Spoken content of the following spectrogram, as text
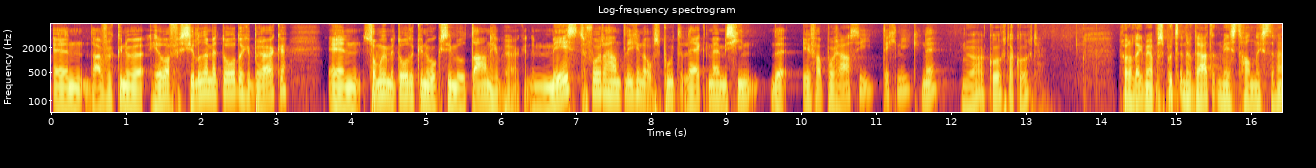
en daarvoor kunnen we heel wat verschillende methoden gebruiken. En sommige methoden kunnen we ook simultaan gebruiken. De meest voor de hand liggende op spoed lijkt mij misschien de evaporatietechniek. Nee? Ja, akkoord, akkoord. Goh, dat lijkt mij op spoed inderdaad het meest handigste. Hè?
